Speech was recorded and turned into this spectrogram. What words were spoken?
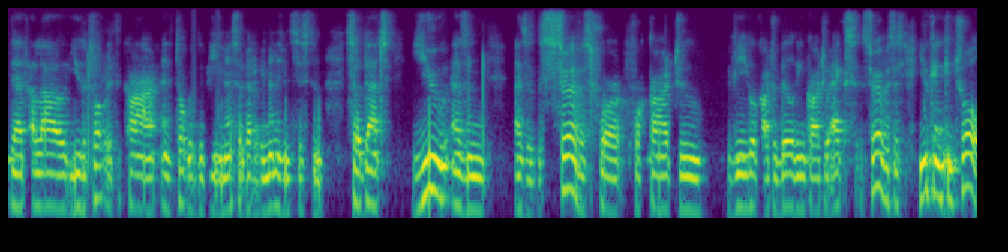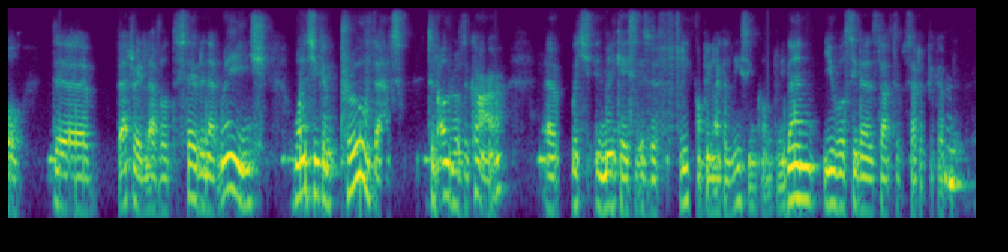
that allow you to talk with the car and talk with the BMS or battery management system, so that you as an as a service for for car to vehicle, car to building, car to X services, you can control the battery level to stay within that range. Once you can prove that to the owner of the car, uh, which in many cases is a fleet company like a leasing company, then you will see that it start to start to pick up. Mm-hmm.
